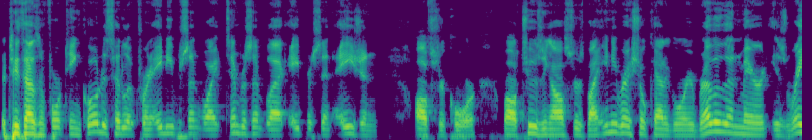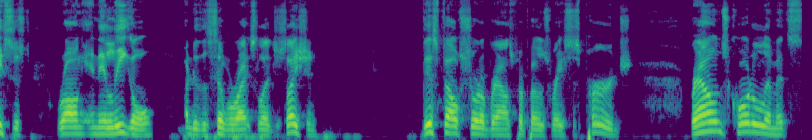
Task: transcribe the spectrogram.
The 2014 quotas had looked for an 80% white, 10% black, 8% Asian officer corps, while choosing officers by any racial category rather than merit is racist, wrong, and illegal under the civil rights legislation. This fell short of Brown's proposed racist purge. Brown's quota limits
